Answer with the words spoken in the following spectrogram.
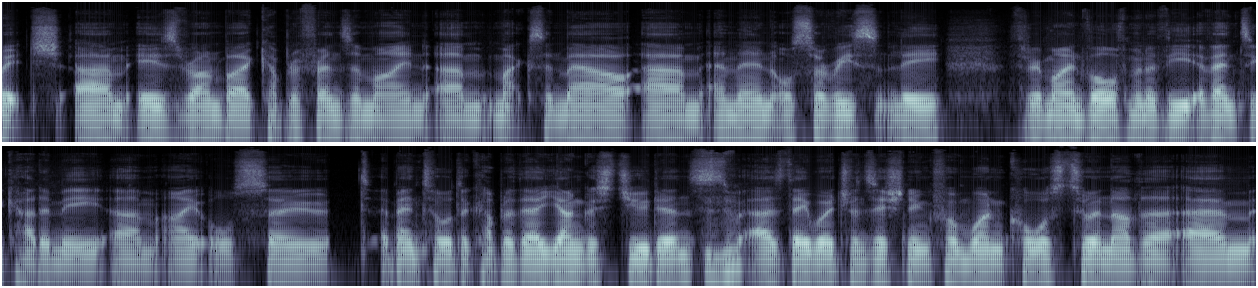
which um, is run by a couple of friends of mine, um, Max and Mel. Um, and then also recently, through my involvement of the Event Academy, um, I also mentored a couple of their younger students mm-hmm. as they were transitioning from one course to another. Um,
